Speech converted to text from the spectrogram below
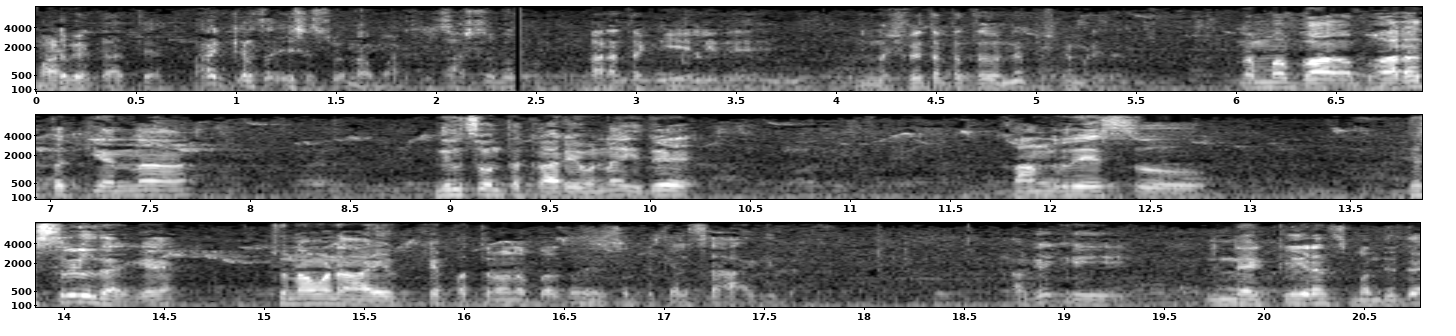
ಮಾಡಬೇಕಾಗತ್ತೆ. ಆ ಕೆಲಸ ಯಶಸ್ವಿ ನಾವು ಮಾಡ್ತೀವಿ. ಭಾರತಕ್ಕೆ ಎಲ್ಲಿದೆ? ನಿಮ್ಮ ಶ್ವೇತಪತ್ರವನ್ನೇ ಪ್ರಶ್ನೆ ಮಾಡಿದ್ದಾರೆ. ನಮ್ಮ ಭಾರತಕ್ಕಿಯನ್ನ ಭಾರತ್ ಅಕ್ಕಿಯನ್ನ ನಿಲ್ಲಿಸುವಂತ ಕಾರ್ಯವನ್ನ ಇದೇ ಕಾಂಗ್ರೆಸ್ ಹೆಸರಿಲ್ದಾಗೆ ಚುನಾವಣಾ ಆಯೋಗಕ್ಕೆ ಪತ್ರವನ್ನು ಬರೆದು ನಿಲ್ಲಿಸುವಂತ ಕೆಲಸ ಆಗಿದೆ. ಹಾಗಾಗಿ ನಿನ್ನೆ ಕ್ಲಿಯರೆನ್ಸ್ ಬಂದಿದೆ.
